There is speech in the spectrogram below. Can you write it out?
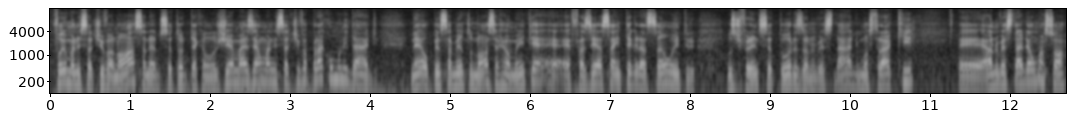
Foi uma iniciativa nossa, né, do setor de tecnologia, mas é uma iniciativa para a comunidade. Né? O pensamento nosso realmente é, é, fazer essa integração entre os diferentes setores da universidade, mostrar que é, a universidade é uma só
